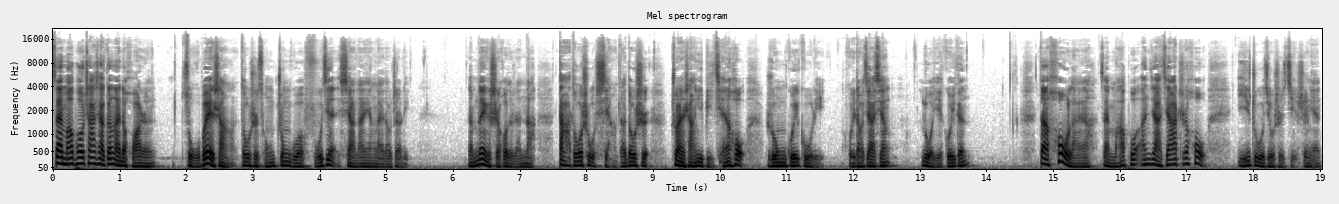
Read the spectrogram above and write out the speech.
在麻坡扎下根来的华人，祖辈上都是从中国福建下南洋来到这里。那么那个时候的人呢，大多数想的都是赚上一笔钱后荣归故里，回到家乡，落叶归根。但后来啊，在麻坡安家家之后，一住就是几十年，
